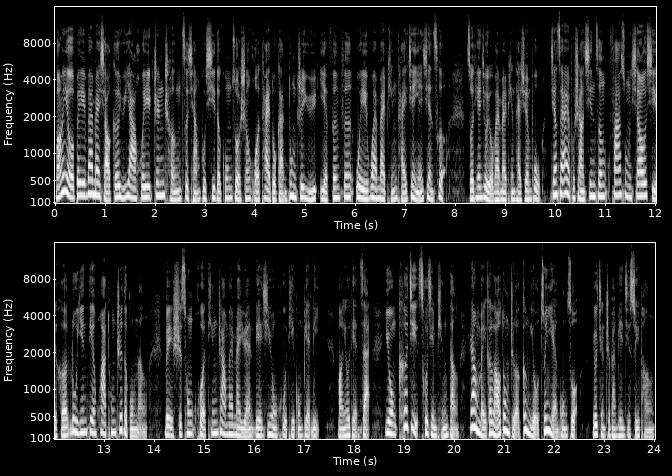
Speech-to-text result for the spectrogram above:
网友被外卖小哥于亚辉真诚、自强不息的工作生活态度感动之余，也纷纷为外卖平台建言献策。昨天就有外卖平台宣布，将在 App 上新增发送消息和录音电话通知的功能，为失聪或听障外卖员联系用户提供便利。网友点赞：用科技促进平等，让每个劳动者更有尊严工作。有请值班编辑隋鹏。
